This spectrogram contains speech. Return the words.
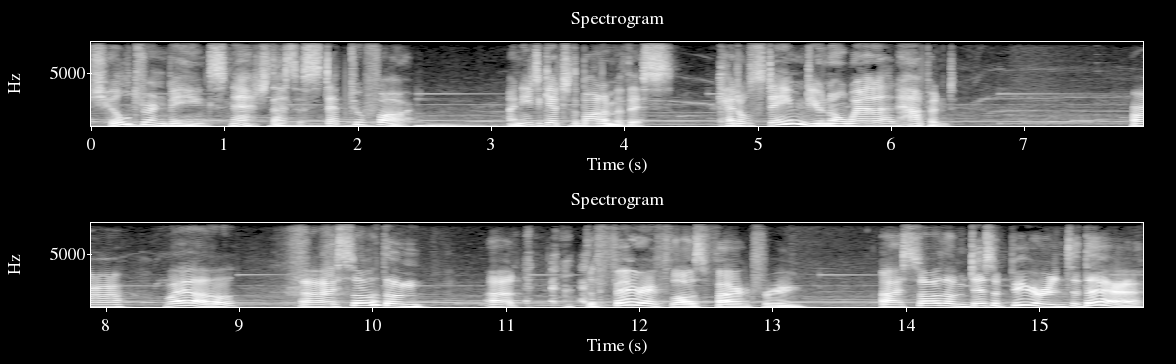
children being snatched, that's a step too far. I need to get to the bottom of this. Kettle Steam, do you know where that happened? Uh, well, I saw them at the fairy floss factory. I saw them disappear into there.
